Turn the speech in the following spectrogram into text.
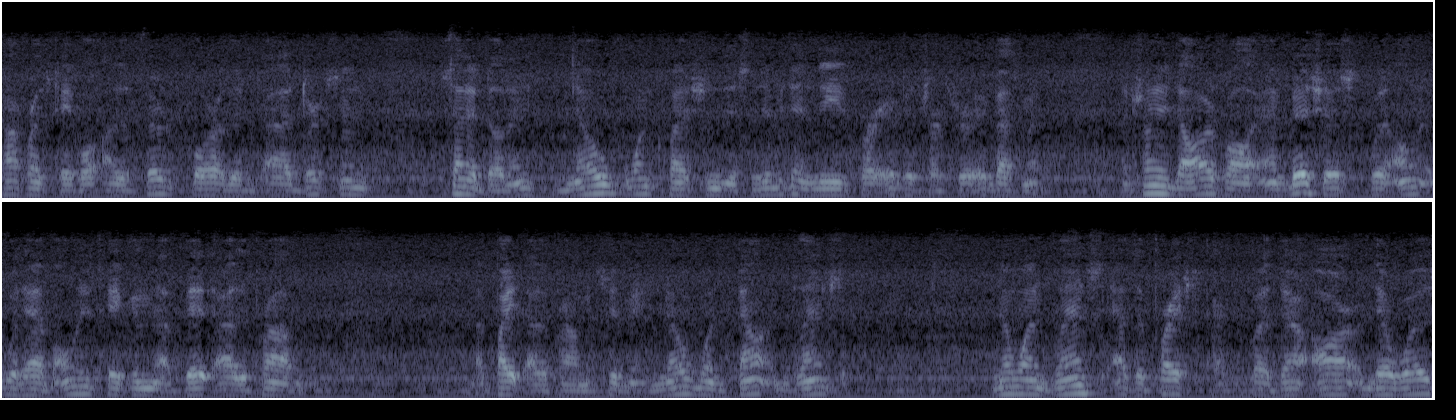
conference table on the third floor of the uh, Dirksen Senate building. No one questioned the significant need for infrastructure investment. A trillion dollars, while ambitious, would, only, would have only taken a bit out of the problem a bite out of the problem, excuse me. No one blanched no one glanced at the price but there are there was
